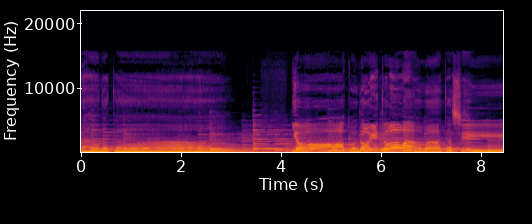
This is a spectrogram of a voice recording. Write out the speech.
あなた。横の糸は私。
